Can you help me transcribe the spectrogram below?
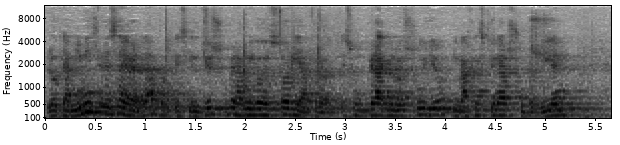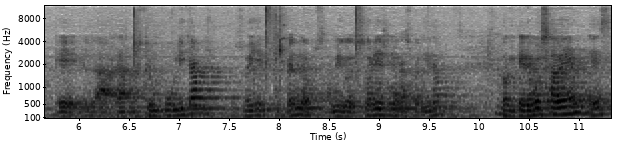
lo que a mí me interesa de verdad, porque si el tío es súper amigo de Soria, pero es un crack lo suyo y va a gestionar súper bien eh, la, la, cuestión pública, pues, pues oye, estupendo, pues, amigo de Soria es una casualidad. Lo que queremos saber es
